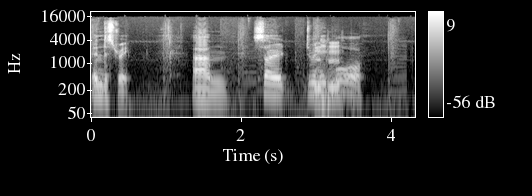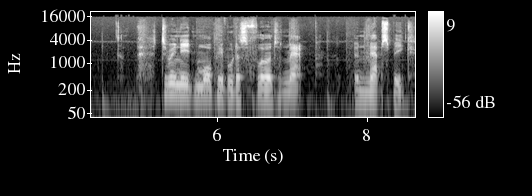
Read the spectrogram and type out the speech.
industry. Um, so, do we need mm-hmm. more? Do we need more people just fluent in map, in map speak?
